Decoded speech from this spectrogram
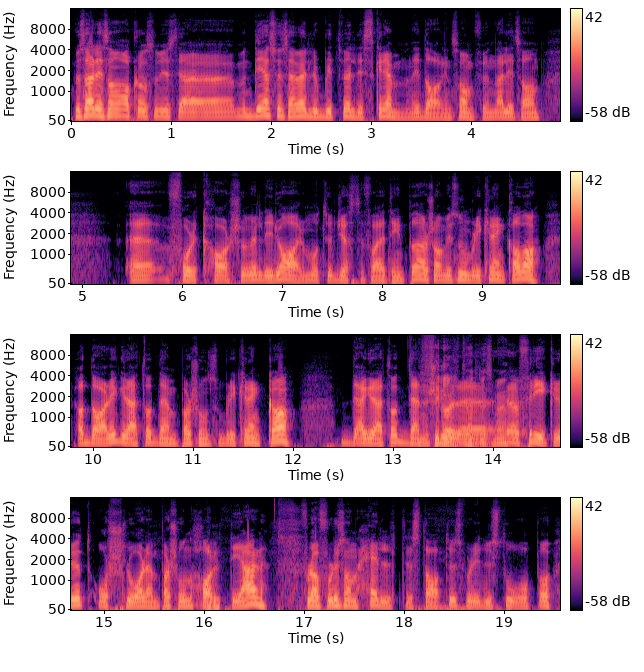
men så er det sånn akkurat som hvis jeg Men det syns jeg er veldig, blitt veldig skremmende i dagens samfunn. Det er litt sånn eh, Folk har så veldig rare måter å justify ting på. Det er sånn Hvis noen blir krenka, da, ja, da er det greit at den personen som blir krenka det er greit at den slår, Fritatt, liksom, ja. friker ut og slår den personen halvt i hjel. For da får du sånn heltestatus fordi du sto opp og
